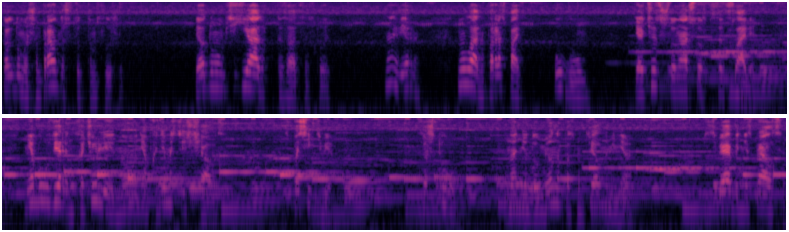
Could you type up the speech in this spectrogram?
Как думаешь, он правда что-то там слышит? Я думаю, психиатру показаться стоит. Наверное. Ну ладно, пора спать. Угу. Я чувствую, что надо что-то сказать Славе. Не был уверен, хочу ли, но необходимость ощущалась. Спасибо тебе. За что? Она недоуменно посмотрела на меня. Без тебя я бы не справился.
